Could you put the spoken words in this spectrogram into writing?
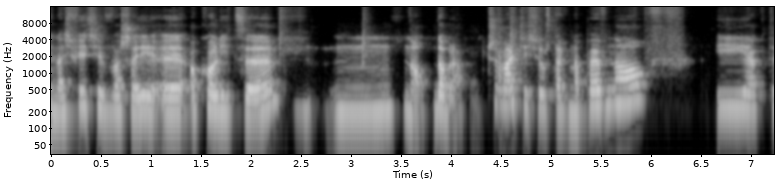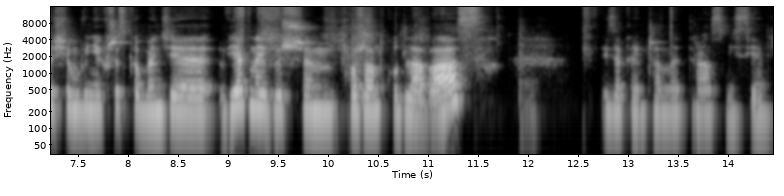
na świecie, w waszej e, okolicy. Mm, No, dobra, trzymajcie się już tak na pewno i jak to się mówi, niech wszystko będzie w jak najwyższym porządku dla Was. I zakończamy transmisję.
